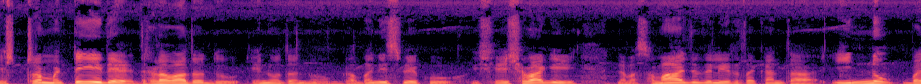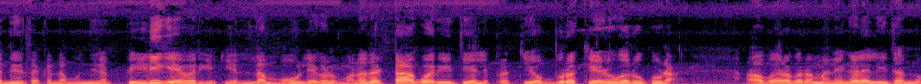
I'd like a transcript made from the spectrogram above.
ಎಷ್ಟರ ಮಟ್ಟಿಗೆ ಇದೆ, ದೃಢವಾದದ್ದು ಎನ್ನುವುದನ್ನು ಗಮನಿಸಬೇಕು. ವಿಶೇಷವಾಗಿ ನಮ್ಮ ಸಮಾಜದಲ್ಲಿ ಇರತಕ್ಕಂಥ, ಇನ್ನೂ ಬಂದಿರತಕ್ಕಂಥ ಮುಂದಿನ ಪೀಳಿಗೆಯವರಿಗೆ ಎಲ್ಲ ಮೌಲ್ಯಗಳು ಮನದಟ್ಟಾಗುವ ರೀತಿಯಲ್ಲಿ ಪ್ರತಿಯೊಬ್ಬರ ಕೇಳುಗರು ಕೂಡ ಅವರವರ ಮನೆಗಳಲ್ಲಿ ಇದನ್ನು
